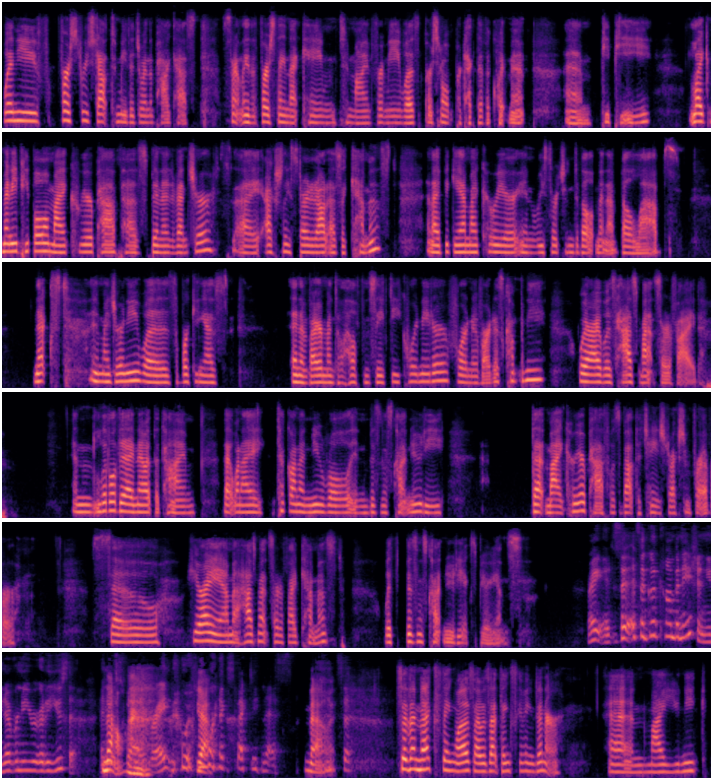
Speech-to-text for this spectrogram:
When you f- first reached out to me to join the podcast, certainly the first thing that came to mind for me was personal protective equipment, um, PPE. Like many people, my career path has been an adventure. I actually started out as a chemist and I began my career in research and development at Bell Labs. Next in my journey was working as an environmental health and safety coordinator for a Novartis company where I was hazmat certified. And little did I know at the time that when I took on a new role in business continuity, that my career path was about to change direction forever. So here I am, a hazmat certified chemist with business continuity experience. Right. It's a, it's a good combination. You never knew you were going to use it no. way, right? we yeah. weren't expecting this. No. So, so the next thing was I was at Thanksgiving dinner and my unique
